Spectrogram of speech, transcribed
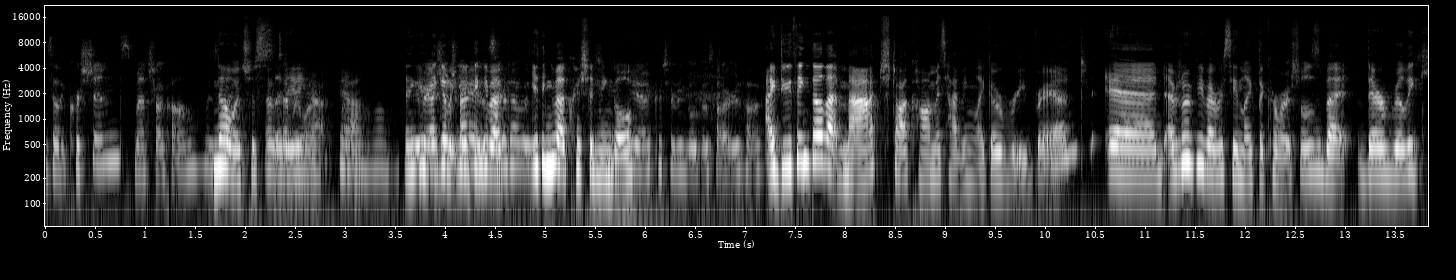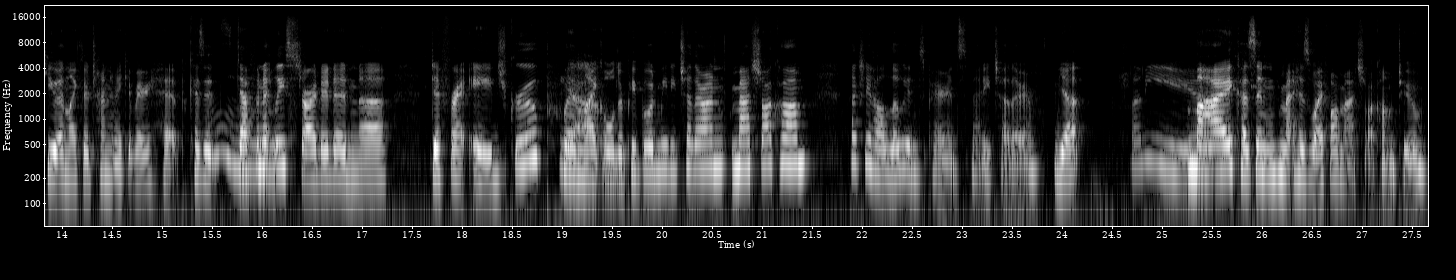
Is it like Christians? Match.com? Is No, it- it's just oh, a dating everyone. app, yeah. Oh, I think Maybe you're thinking, about you it think and see what about happens. you think about Christian Mingle. Yeah, Christian Mingle goes hard, huh? I do think though that Match.com is having like a rebrand, and I don't know if you've ever seen like the commercials, but they're really cute and like they're trying to make it very hip because it's Mm. definitely started in a different age group when Yeah. like older people would meet each other on Match.com. It's actually how Logan's parents met each other. Yep. Funny. My cousin met his wife on Match.com too.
